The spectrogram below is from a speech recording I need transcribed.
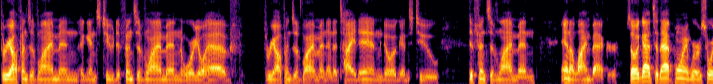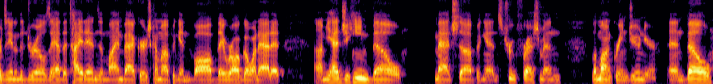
three offensive linemen against two defensive linemen, or you'll have three offensive linemen and a tight end go against two defensive linemen and a linebacker. So it got to that point where towards the end of the drills, they had the tight ends and linebackers come up and get involved. They were all going at it. Um, you had Jaheim Bell matched up against true freshman Lamont Green Jr. And Bell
